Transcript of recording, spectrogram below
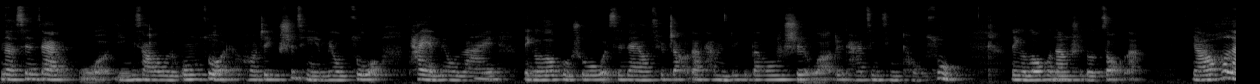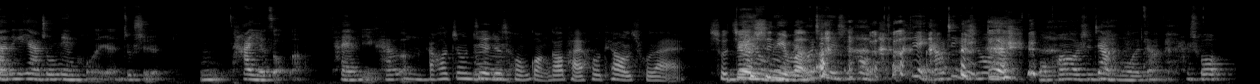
那现在我影响了我的工作，然后这个事情也没有做，他也没有来。那个 local 说，我现在要去找到他们这个办公室，我要对他进行投诉。那个 local 当时就走了，然后后来那个亚洲面孔的人，就是嗯，他也走了，他也离开了。然后中介就从广告牌后跳了出来，说就是你们。然后这个时候，对，然后这个时候，我朋友是这样跟我讲的，他说，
